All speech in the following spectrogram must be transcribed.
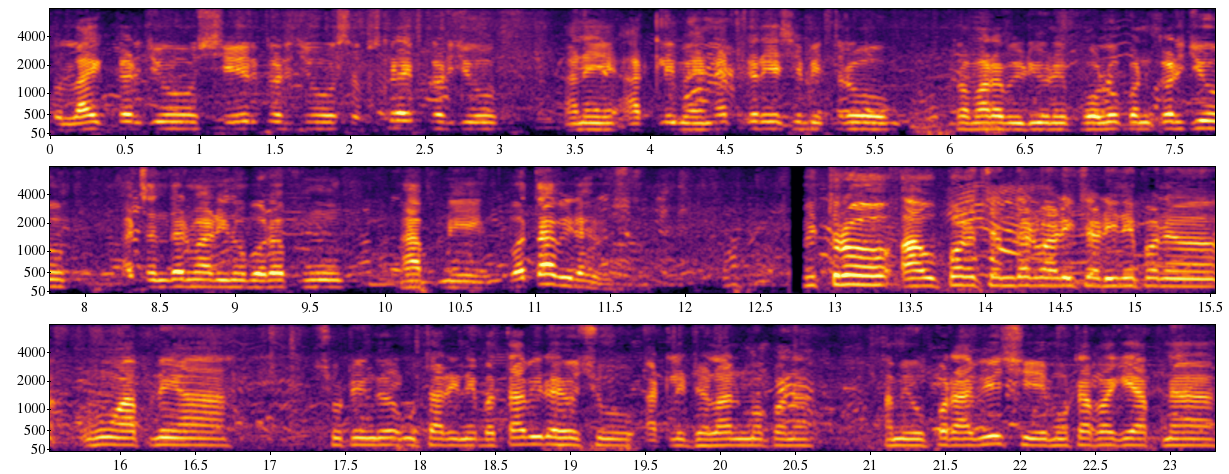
તો લાઈક કરજો, શેર કરજો સબસ્ક્રાઈબ કરજો. અને આટલી મહેનત કરીએ છીએ મિત્રો, તો અમારા વિડીયોને ફોલો પણ કરજો. આ ચંદનવાડીનો બરફ હું આપને બતાવી રહ્યો છું. મિત્રો, આ ઉપર ચંદનવાડી ચડીને પણ હું આપને આ શૂટિંગ ઉતારીને બતાવી રહ્યો છું. આટલી ઢલાનમાં પણ અમે ઉપર આવીએ છીએ. મોટાભાગે આપના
